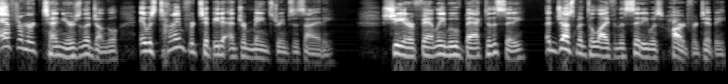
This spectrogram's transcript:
After her 10 years in the jungle it was time for Tippi to enter mainstream society. She and her family moved back to the city. Adjustment to life in the city was hard for Tippi.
